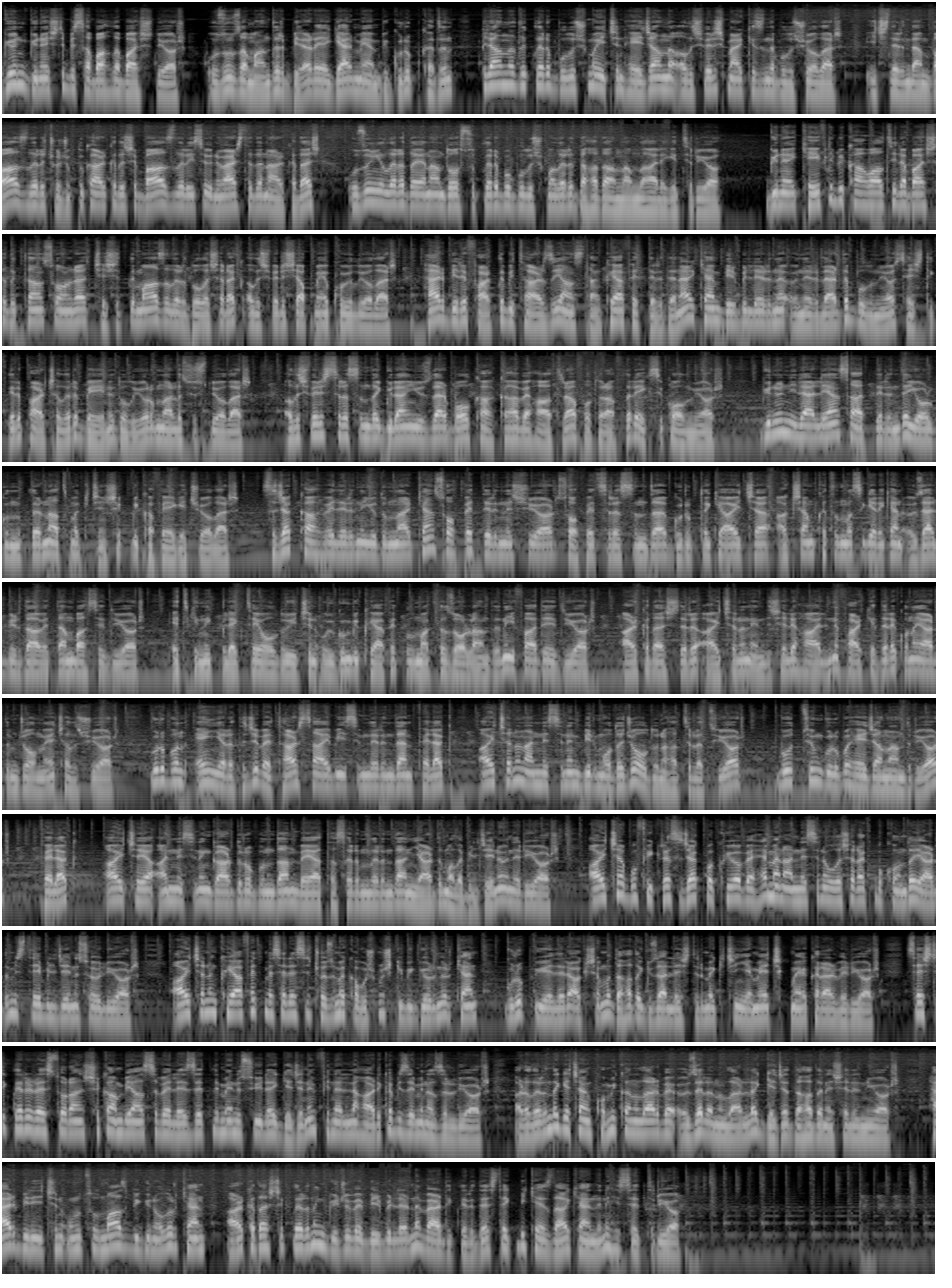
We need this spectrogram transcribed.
Gün güneşli bir sabahla başlıyor. Uzun zamandır bir araya gelmeyen bir grup kadın planladıkları buluşma için heyecanla alışveriş merkezinde buluşuyorlar. İçlerinden bazıları çocukluk arkadaşı, bazıları ise üniversiteden arkadaş. Uzun yıllara dayanan dostlukları bu buluşmaları daha da anlamlı hale getiriyor. Güne keyifli bir kahvaltıyla başladıktan sonra çeşitli mağazaları dolaşarak alışveriş yapmaya koyuluyorlar. Her biri farklı bir tarzı yansıtan kıyafetleri denerken birbirlerine önerilerde bulunuyor, seçtikleri parçaları beğeni dolu yorumlarla süslüyorlar. Alışveriş sırasında gülen yüzler, bol kahkaha ve hatıra fotoğrafları eksik olmuyor. Günün ilerleyen saatlerinde yorgunluklarını atmak için şık bir kafeye geçiyorlar. Sıcak kahvelerini yudumlarken sohbet derinleşiyor. Sohbet sırasında gruptaki Ayça akşam katılması gereken özel bir davetten bahsediyor. Etkinlik Black Tie olduğu için uygun bir kıyafet bulmakta zorlandığını ifade ediyor. Arkadaşları Ayça'nın endişeli halini fark ederek ona yardımcı olmaya çalışıyor. Grubun en yaratıcı ve tarz sahibi isimlerinden Felak, Ayça'nın annesinin bir modacı olduğunu hatırlatıyor. Bu tüm grubu heyecanlandırıyor. Felak, Ayça'ya annesinin gardırobundan veya tasarımlarından yardım alabileceğini öneriyor. Ayça bu fikre sıcak bakıyor ve hemen annesine ulaşarak bu konuda yardım isteyebileceğini söylüyor. Ayça'nın kıyafet meselesi çözüme kavuşmuş gibi görünürken grup üyeleri akşamı daha da güzelleştirmek için yemeğe çıkmaya karar veriyor. Seçtikleri restoran şık ambiyansı ve lezzetli menüsüyle gecenin finaline harika bir zemin hazırlıyor. Aralarında geçen komik anılar ve özel anılarla gece daha da neşeleniyor. Her biri için unutulmaz bir gün olurken arkadaşlıklarının gücü ve birbirlerine verdikleri destek bir kez daha kendini hissettiriyor.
